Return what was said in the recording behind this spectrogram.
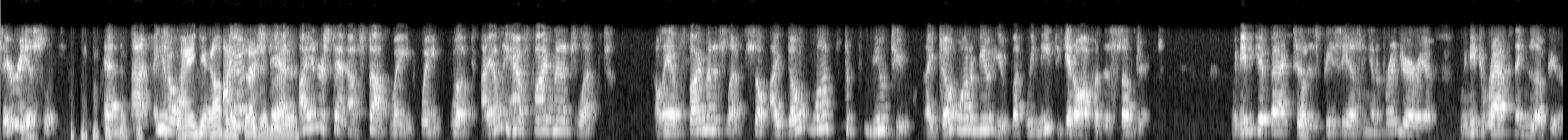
seriously. And I, you know, I ain't getting off of I the subject, understand. I understand. Now stop, Wayne. Wayne, look, I only have five minutes left. I only have five minutes left, so I don't want to mute you. I don't want to mute you, but we need to get off of this subject. We need to get back to this PCSing in a fringe area. We need to wrap things up here.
